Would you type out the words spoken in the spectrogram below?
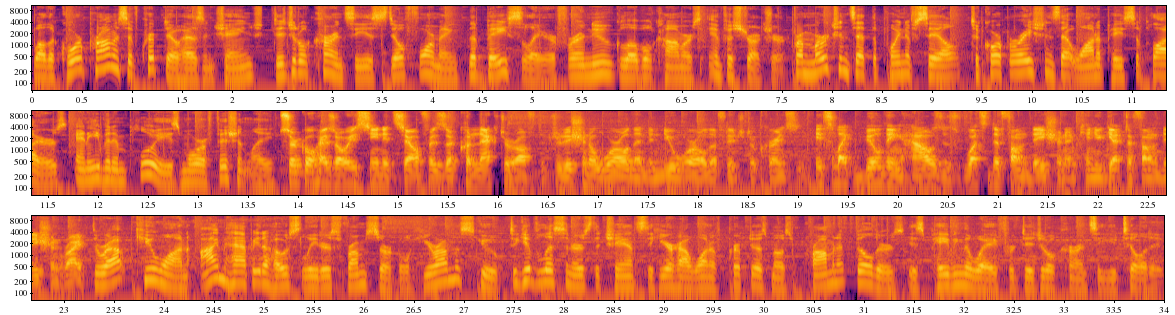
While the core promise of crypto hasn't changed, digital currency is still forming the base layer for a new global commerce infrastructure. From merchants at the point of sale to corporations that want to pay suppliers and even employees more efficiently, Circle has always seen itself as a connector of the traditional world and the new world of digital currency. It's like building houses. What's the foundation and can you get the foundation right? Throughout Q1, I'm happy to host leaders from Circle here on The Scoop to give listeners the chance to hear how one of crypto's most prominent builders is paving the way for digital currency utility.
